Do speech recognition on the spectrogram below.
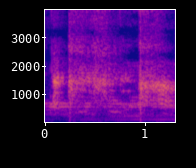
That could have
